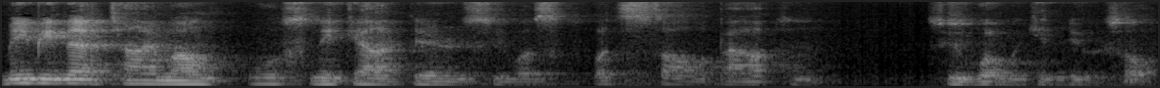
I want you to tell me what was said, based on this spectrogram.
maybe that time I'll we'll sneak out there and see what's what's it's all about and see what we can do. So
